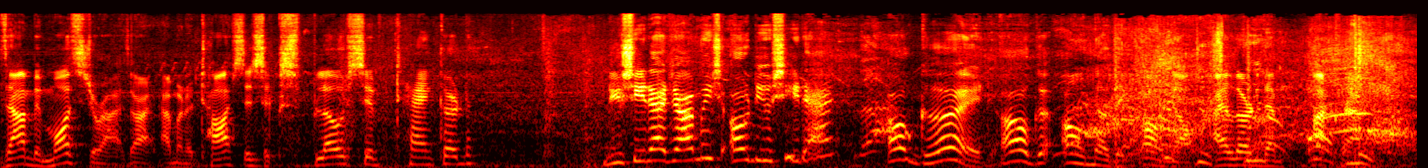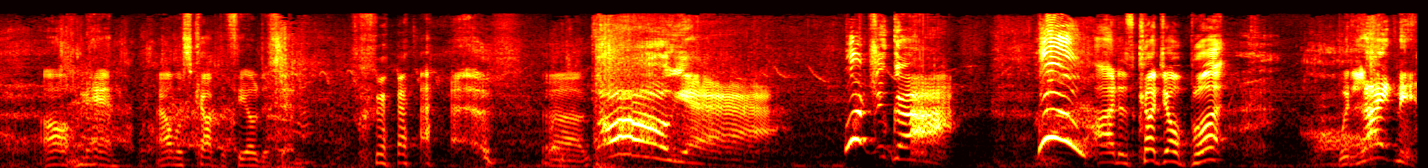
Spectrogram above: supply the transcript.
Zombie moisturizer. All right, I'm gonna toss this explosive tankard. Do you see that, zombies? Oh, do you see that? Oh, good. Oh, good. Oh, no. They, oh, no. I learned them. Oh, man. I almost caught the field us in. uh, oh, yeah. What you got? Woo! I just cut your butt with lightning.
